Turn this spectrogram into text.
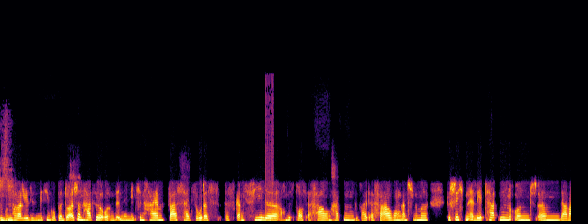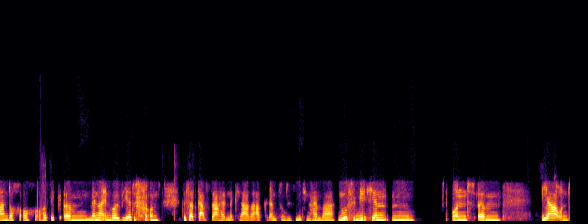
mhm. und parallel diese Mädchengruppe in Deutschland hatte. Und in dem Mädchenheim war es halt so, dass, dass ganz viele auch Missbrauchserfahrungen hatten, Gewalterfahrungen, ganz schlimme Geschichten erlebt hatten. Und ähm, da waren doch auch häufig ähm, Männer involviert. Und deshalb gab es da halt eine klare Abgrenzung. Dieses Mädchenheim war nur für Mädchen. Mm. Und ähm, ja, und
